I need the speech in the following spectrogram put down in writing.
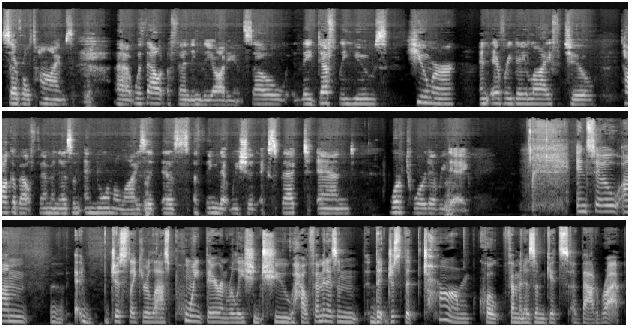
several times uh, without offending the audience. So they definitely use humor and everyday life to talk about feminism and normalize it as a thing that we should expect and work toward every day. And so, um, just like your last point there in relation to how feminism that just the term quote feminism gets a bad rep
